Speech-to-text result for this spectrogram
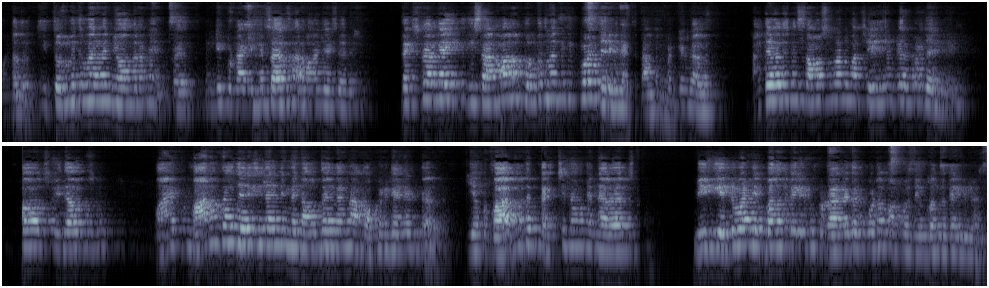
ఉండదు. ఈ తొమ్మిది మంది మేము ఇప్పుడు నాకు ఎన్నిసార్లు సన్మానం చేశారు. ఖచ్చితంగా ఈ- సన్మానం తొమ్మిది మందికి కూడా జరిగినట్టు. అంతకంటే కాదు అదేవిధంగా సంవత్సరంలో మా చేసిన గారు కూడా జరిగింది కావచ్చు ఇది అవచ్చు మా యొక్క మానవత జరిగిందని మేము నవ్వుతాం కానీ నాకు ఒక్కడికైనా ఉంటారు ఈ యొక్క బాధ్యత ఖచ్చితంగా మేము నెరవేర్చాలి మీకు ఎటువంటి ఇబ్బంది కలిగిన ఇప్పుడు రాజగారు కూడా మాకు కొంచెం ఇబ్బంది కలిగినారు.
